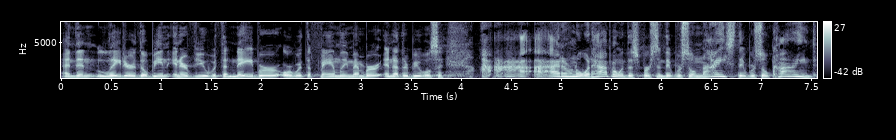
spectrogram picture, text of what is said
and then later there'll be an interview with a neighbor or with a family member, and other people will say, I, I, I don't know what happened with this person. They were so nice, they were so kind.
